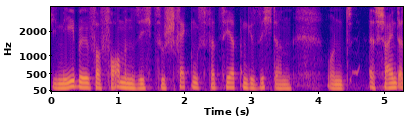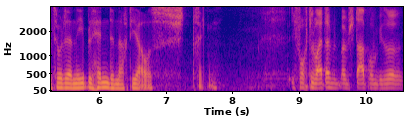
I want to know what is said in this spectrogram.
Die Nebel verformen sich zu schreckensverzerrten Gesichtern und es scheint, als würde der Nebel Hände nach dir ausstrecken. Ich fuchtel weiter mit meinem Stab rum, wie so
